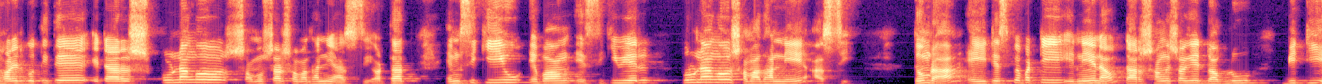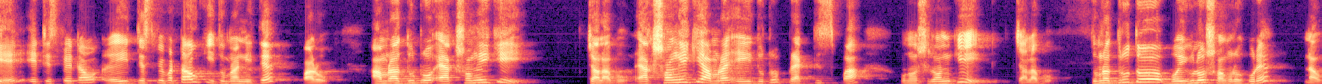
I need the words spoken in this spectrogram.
ঝড়ের গতিতে এটার পূর্ণাঙ্গ সমস্যার সমাধান নিয়ে আসছি, অর্থাৎ এমসিকিউ এবং এসিকিউ এর পূর্ণাঙ্গ সমাধান নিয়ে আসছি। তোমরা এই টেস্ট পেপারটি নিয়ে নাও, তার সঙ্গে সঙ্গে ডব্লিউ বিটিএ এই টেস্ট পেপারটাও এই টেস্ট পেপারটাও কি তোমরা নিতে পারো। আমরা দুটো একসঙ্গেই কি চালাবো? একসঙ্গেই কি আমরা এই দুটো প্র্যাকটিস বা অনুশীলন কি চালাবো? তোমরা দ্রুত বইগুলো সংগ্রহ করে নাও।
